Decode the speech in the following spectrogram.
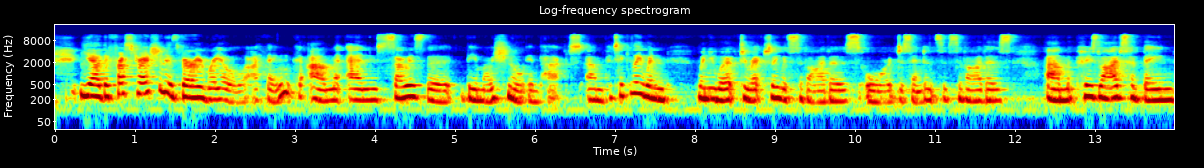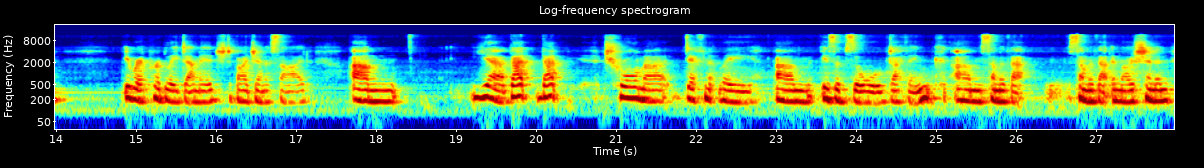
yeah. The frustration is very real, I think, um, and so is the the emotional impact, um, particularly when when you work directly with survivors or descendants of survivors um, whose lives have been irreparably damaged by genocide. Um, yeah, that that trauma definitely um, is absorbed. I think um, some of that some of that emotion and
